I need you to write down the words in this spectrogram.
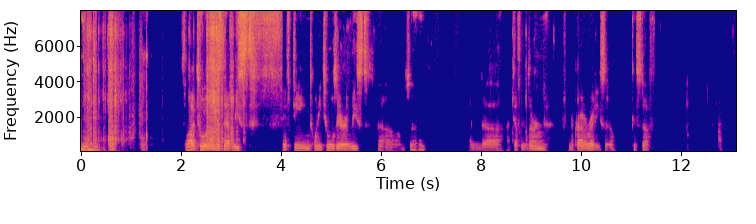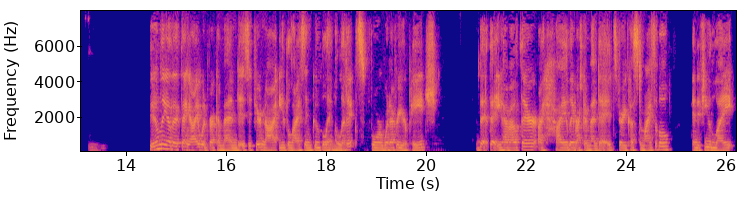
It's a lot of tools. I must have at least 15, 20 tools there at least. Um, so, and uh, I've definitely learned from the crowd already. So, good stuff. The only other thing I would recommend is if you're not utilizing Google Analytics for whatever your page that, that you have out there, I highly recommend it. It's very customizable. And if you like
